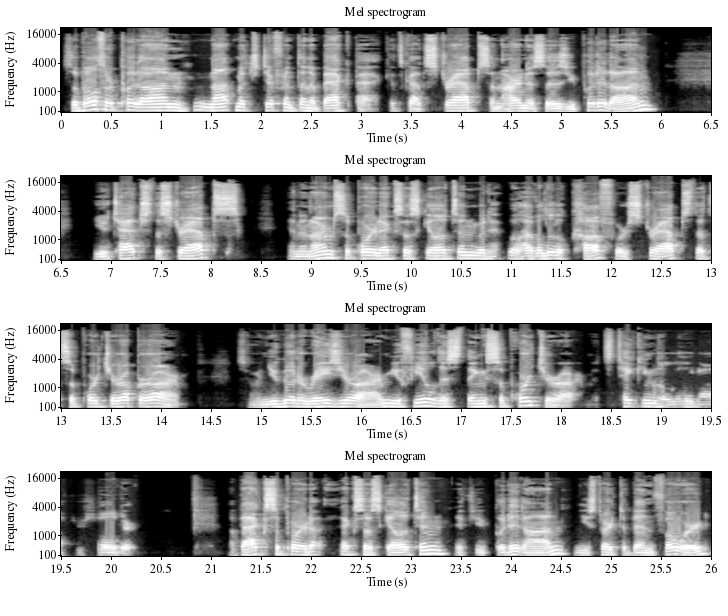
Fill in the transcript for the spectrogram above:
So both are put on not much different than a backpack. It's got straps and harnesses. You put it on, you attach the straps, and an arm support exoskeleton would, will have a little cuff or straps that support your upper arm. So when you go to raise your arm, you feel this thing support your arm. It's taking the load off your shoulder. A back support exoskeleton, if you put it on and you start to bend forward,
